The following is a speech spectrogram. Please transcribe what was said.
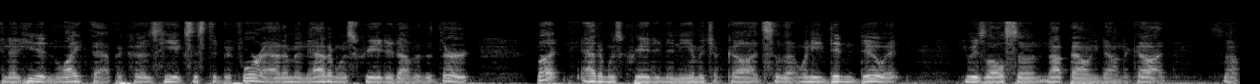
and that he didn't like that because he existed before Adam, and Adam was created out of the dirt, but Adam was created in the image of God, so that when he didn't do it, he was also not bowing down to God. So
